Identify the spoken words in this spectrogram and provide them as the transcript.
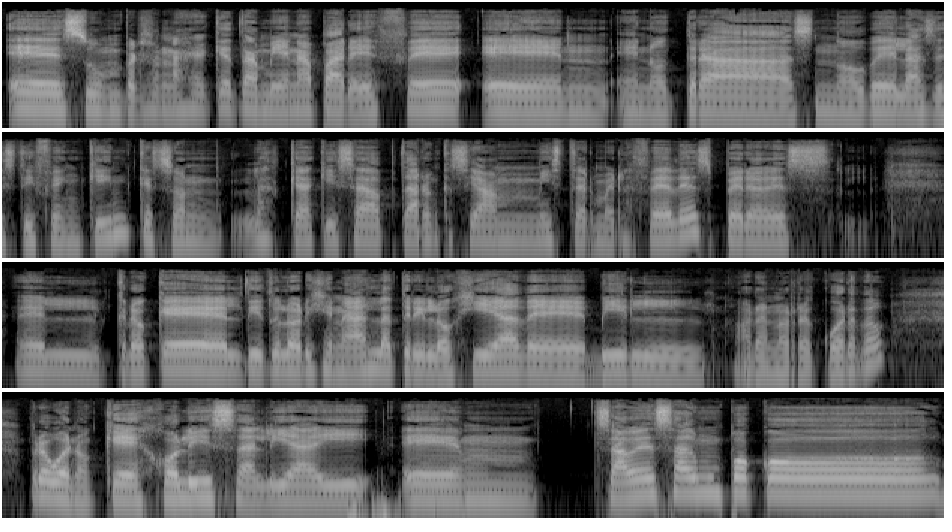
es un personaje que también aparece en, en otras novelas de Stephen King, que son las que aquí se adaptaron, que se llaman Mr. Mercedes, pero es el, creo que el título original es la trilogía de Bill, ahora no recuerdo, pero bueno, que Holly salía ahí. Em, ¿Sabes un poco,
